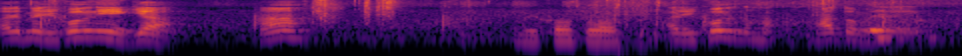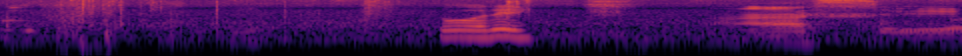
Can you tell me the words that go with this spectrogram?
अरे मैं रिकॉल नहीं है क्या हाँ बिल्कुल क्लोज अरे रिकॉल हाँ तो मेरा एक So, are. Ah, shit.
